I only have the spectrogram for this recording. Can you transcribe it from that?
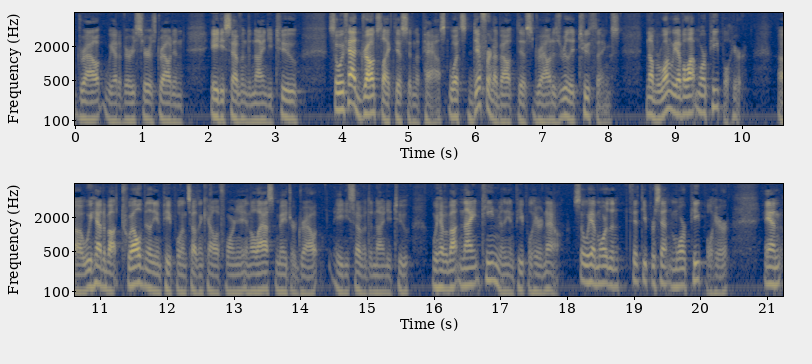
drought. We had a very serious drought in 87 to 92. So we've had droughts like this in the past. What's different about this drought is really two things. Number one, we have a lot more people here. Uh, we had about 12 million people in Southern California in the last major drought, 87 to 92. We have about 19 million people here now. So we have more than 50% more people here. And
